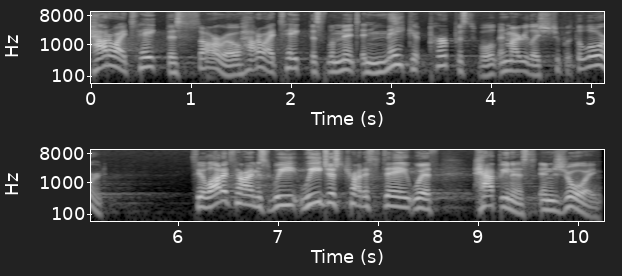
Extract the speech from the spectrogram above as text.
how do I take this sorrow, how do I take this lament and make it purposeful in my relationship with the Lord? See, a lot of times we, we just try to stay with happiness and joy.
